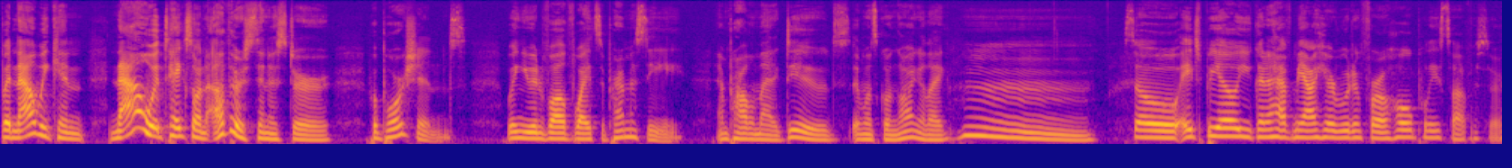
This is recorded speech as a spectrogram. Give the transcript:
But now we can now it takes on other sinister proportions when you involve white supremacy and problematic dudes and what's going on. You're like, hmm. So HBO, you're gonna have me out here rooting for a whole police officer.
